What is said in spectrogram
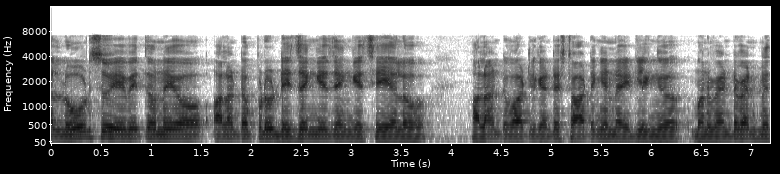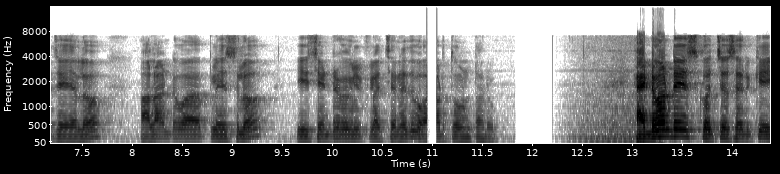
ఆ లోడ్స్ ఏవైతే ఉన్నాయో అలాంటప్పుడు డిజెంగేజ్ ఎంగేజ్ చేయాలో అలాంటి వాటికంటే స్టార్టింగ్ అండ్ ఐడ్లింగ్ మనం వెంట వెంటనే చేయాలో అలాంటి ప్లేస్లో ఈ సెంట్రిఫికల్ క్లచ్ అనేది వాడుతూ ఉంటారు. అడ్వాంటేజ్కి వచ్చేసరికి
